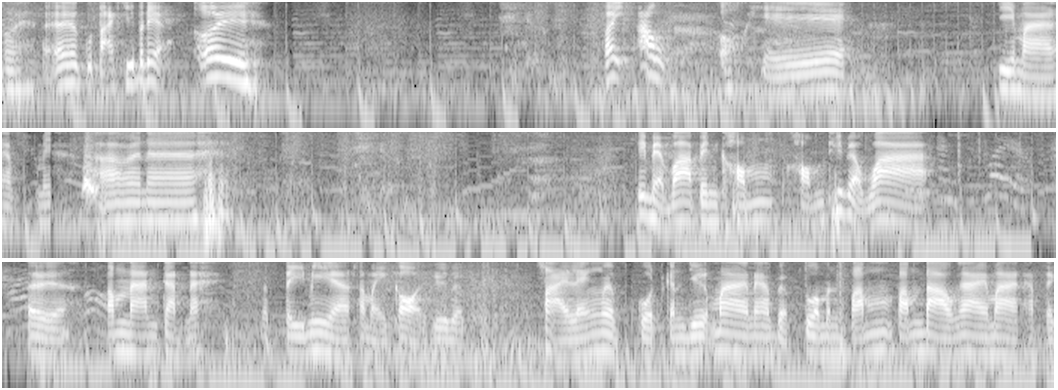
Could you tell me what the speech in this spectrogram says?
เอ้ยเอ้ยกูตายคลิปปะเนี่ยเอ้ยเฮ้ยเอ้าโอเคจีมาครับไม่เอานะนี่แบบว่าเป็นคอมคอมที่แบบว่า เออตำนานจัดนะแบบตีมี่อะสมัยก่อนคือแบบ สายแรงแบบกดกันเยอะมากนะครับ แบบตัวมันปั๊มปั๊มดาวง่ายมากครับ แต่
